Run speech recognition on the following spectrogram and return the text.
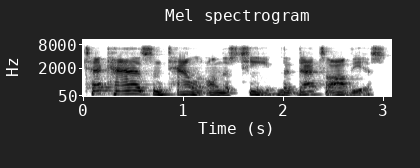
Tech has some talent on this team. That that's obvious,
